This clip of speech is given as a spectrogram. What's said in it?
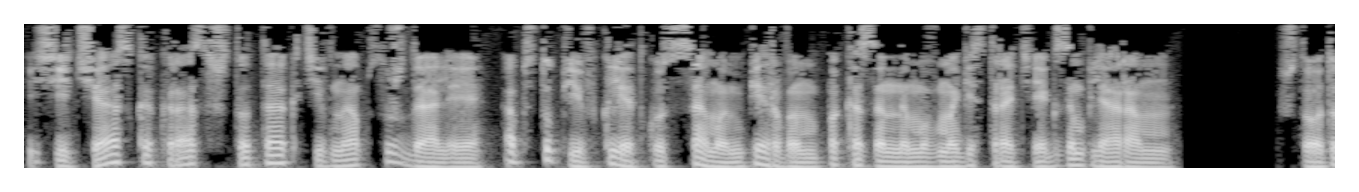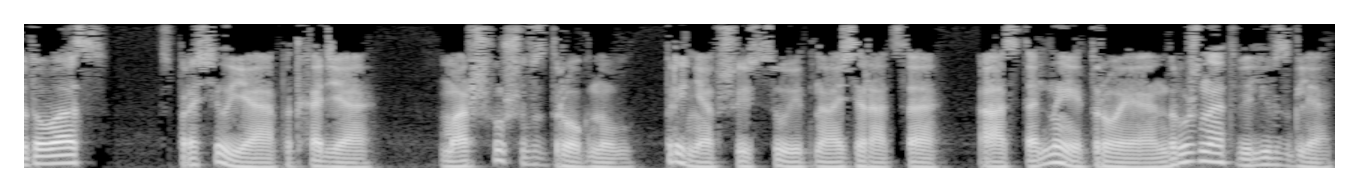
и сейчас как раз что-то активно обсуждали, обступив клетку с самым первым показанным в магистрате экземпляром. «Что тут у вас?» — спросил я, подходя. Маршуш вздрогнул, принявший суетно озираться, а остальные трое дружно отвели взгляд.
